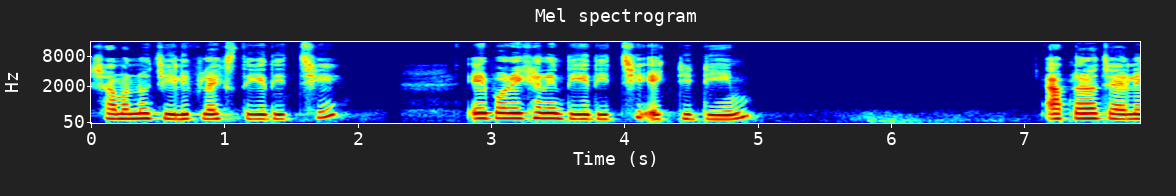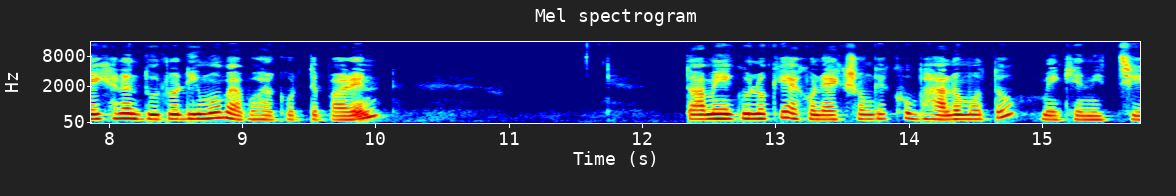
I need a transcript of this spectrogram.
সামান্য চিলি ফ্লেক্স দিয়ে দিচ্ছি। এরপর এখানে দিয়ে দিচ্ছি একটি ডিম। আপনারা চাইলে এখানে দুটো ডিমও ব্যবহার করতে পারেন। তো আমি এগুলোকে এখন একসঙ্গে খুব ভালো মতো মেখে নিচ্ছি।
